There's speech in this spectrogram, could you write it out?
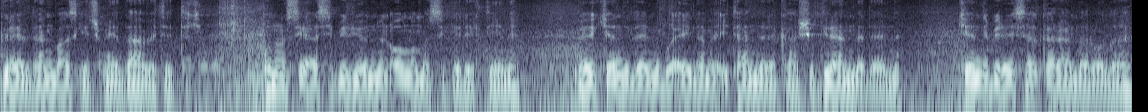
grevden vazgeçmeye davet ettik. Bunun siyasi bir yönünün olmaması gerektiğini ve kendilerini bu eyleme itenlere karşı direnmelerini kendi bireysel kararları olarak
